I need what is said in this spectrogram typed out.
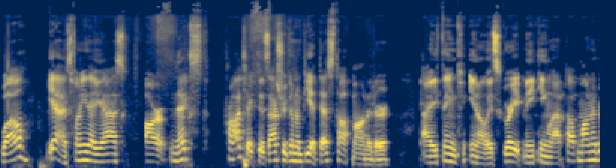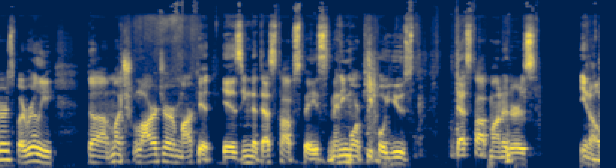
Well, yeah, it's funny that you ask. Our next project is actually going to be a desktop monitor. I think, you know, it's great making laptop monitors, but really the much larger market is in the desktop space. Many more people use desktop monitors, you know,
